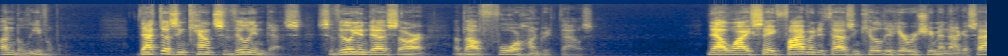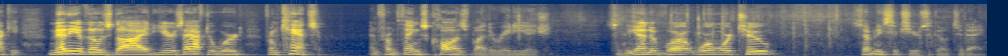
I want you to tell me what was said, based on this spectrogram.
Unbelievable. That doesn't count civilian deaths. Civilian deaths are about 400,000. Now, why I say 500,000 killed at Hiroshima and Nagasaki, many of those died years afterward from cancer and from things caused by the radiation. So, the end of World War II, 76 years ago today.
